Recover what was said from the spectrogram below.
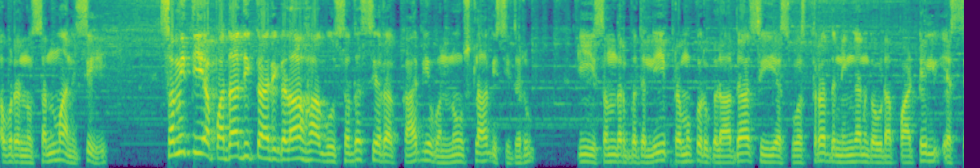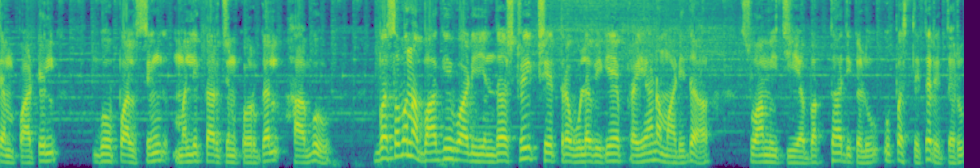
ಅವರನ್ನು ಸನ್ಮಾನಿಸಿ ಸಮಿತಿಯ ಪದಾಧಿಕಾರಿಗಳ ಹಾಗೂ ಸದಸ್ಯರ ಕಾರ್ಯವನ್ನು ಶ್ಲಾಘಿಸಿದರು. ಈ ಸಂದರ್ಭದಲ್ಲಿ ಪ್ರಮುಖರುಗಳಾದ C S Vastrad Ninganagouda Patil S M Patil, Gopal Singh, Mallikarjun Korgal ಹಾಗೂ ಬಸವನ ಬಾಗೇವಾಡಿಯಿಂದ ಶ್ರೀ ಕ್ಷೇತ್ರ ಉಳವಿಗೆ ಪ್ರಯಾಣ ಮಾಡಿದ ಸ್ವಾಮೀಜಿಯ ಭಕ್ತಾದಿಗಳು ಉಪಸ್ಥಿತರಿದ್ದರು.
